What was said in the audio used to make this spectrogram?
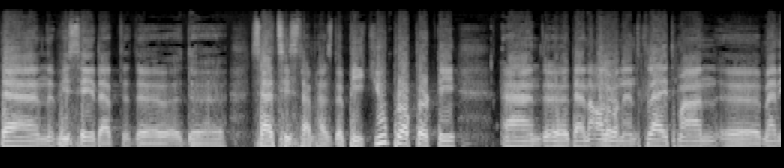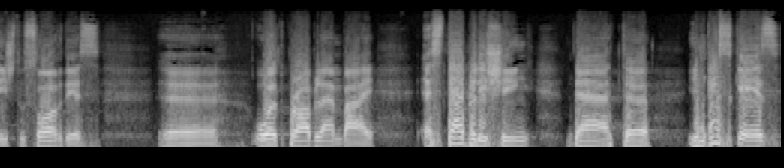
then we say that the, the set system has the PQ property, and uh, then Alon and Kleitman uh, managed to solve this uh, old problem by establishing that in this case,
